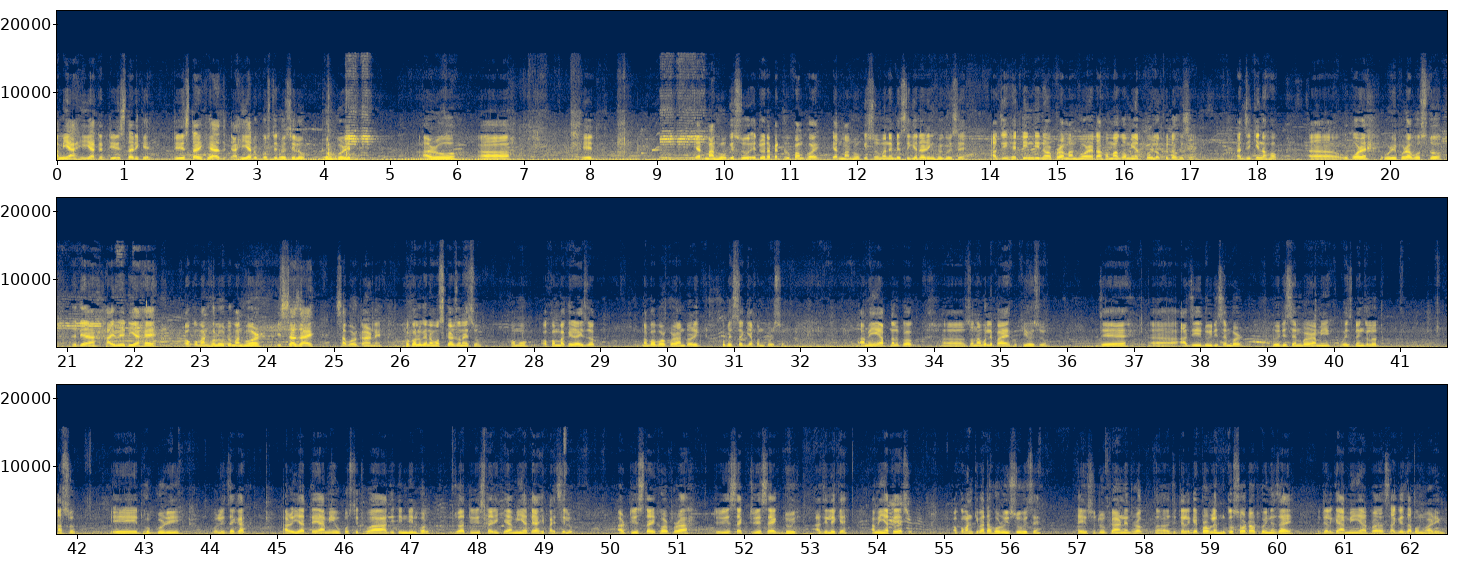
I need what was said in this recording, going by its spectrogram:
আমি আহি ইয়াতে ত্ৰিছ তাৰিখে ত্ৰিছ তাৰিখে আহি ইয়াত উপস্থিত হৈছিলোঁ ধূপগুৰিত। আৰু এই ইয়াত মানুহ কিছু এইটো এটা পেট্ৰল পাম্প হয়। ইয়াত মানুহ কিছু মানে বেছি গেডাৰিং হৈ গৈছে। আজি সেই তিনিদিনৰ পৰা মানুহৰ এটা সমাগম ইয়াত পৰিলক্ষিত হৈছে। আৰু যি কি নহওক ওপৰে উৰি ফুৰা বস্তু যেতিয়া হাইৱে দি আহে অকণমান হ'লেওতো মানুহৰ ইচ্ছা যায় চাবৰ কাৰণে। সকলোকে নমস্কাৰ জনাইছোঁ। সমূহ অসমবাসী ৰাইজক। নৱবৰ্ষৰ আন্তৰিক শুভেচ্ছা জ্ঞাপন কৰিছোঁ। আমি আপোনালোকক জনাবলৈ পাই সুখী হৈছোঁ যে আজি দুই ডিচেম্বৰ দুই ডিচেম্বৰ আমি ৱেষ্ট বেংগলত আছোঁ এই ধূপগুৰি বুলি জেগাত। আৰু ইয়াতে আমি উপস্থিত হোৱা আজি তিনিদিন হ'ল যোৱা ত্ৰিছ তাৰিখে আমি ইয়াতে আহি পাইছিলোঁ। আৰু ত্ৰিছ তাৰিখৰ পৰা ত্ৰিছ একত্ৰিছ এক দুই আজিলৈকে আমি ইয়াতে আছোঁ। অকণমান কিবা এটা সৰু ইছ্যু হৈছে। সেই ইছ্যুটোৰ কাৰণে ধৰক যেতিয়ালৈকে প্ৰব্লেমটো শ্বৰ্ট আউট হৈ নাযায় তেতিয়ালৈকে আমি ইয়াৰ পৰা চাগে যাব নোৱাৰিম।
